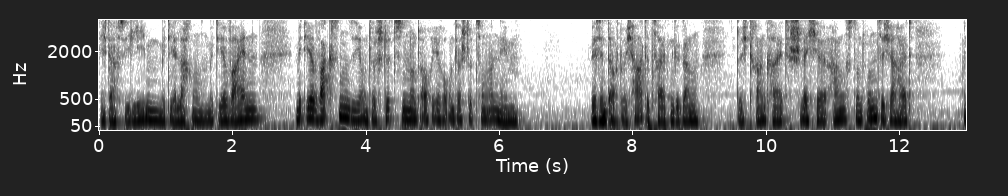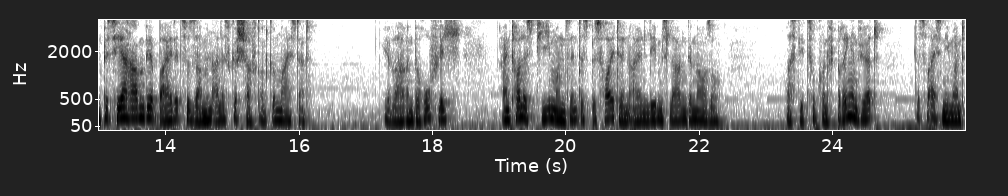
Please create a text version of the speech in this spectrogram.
Ich darf sie lieben, mit ihr lachen, mit ihr weinen, mit ihr wachsen, sie unterstützen und auch ihre Unterstützung annehmen. Wir sind auch durch harte Zeiten gegangen, durch Krankheit, Schwäche, Angst und Unsicherheit, und bisher haben wir beide zusammen alles geschafft und gemeistert. Wir waren beruflich ein tolles Team und sind es bis heute in allen Lebenslagen genauso. Was die Zukunft bringen wird, das weiß niemand,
